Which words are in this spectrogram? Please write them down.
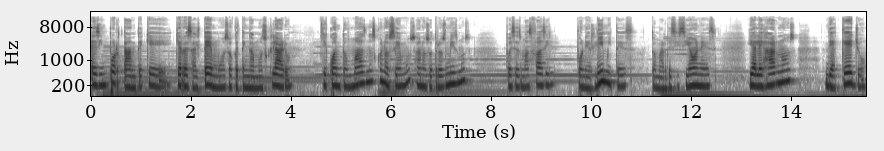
es importante que, que resaltemos o que tengamos claro que cuanto más nos conocemos a nosotros mismos, pues es más fácil poner límites, tomar decisiones y alejarnos de aquello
